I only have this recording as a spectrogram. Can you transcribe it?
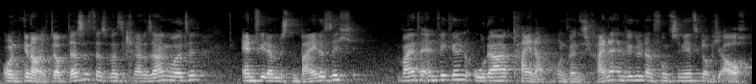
und genau, ich glaube, das ist das, was ich gerade sagen wollte. Entweder müssen beide sich weiterentwickeln oder keiner. Und wenn sich keiner entwickelt, dann funktioniert es, glaube ich, auch.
